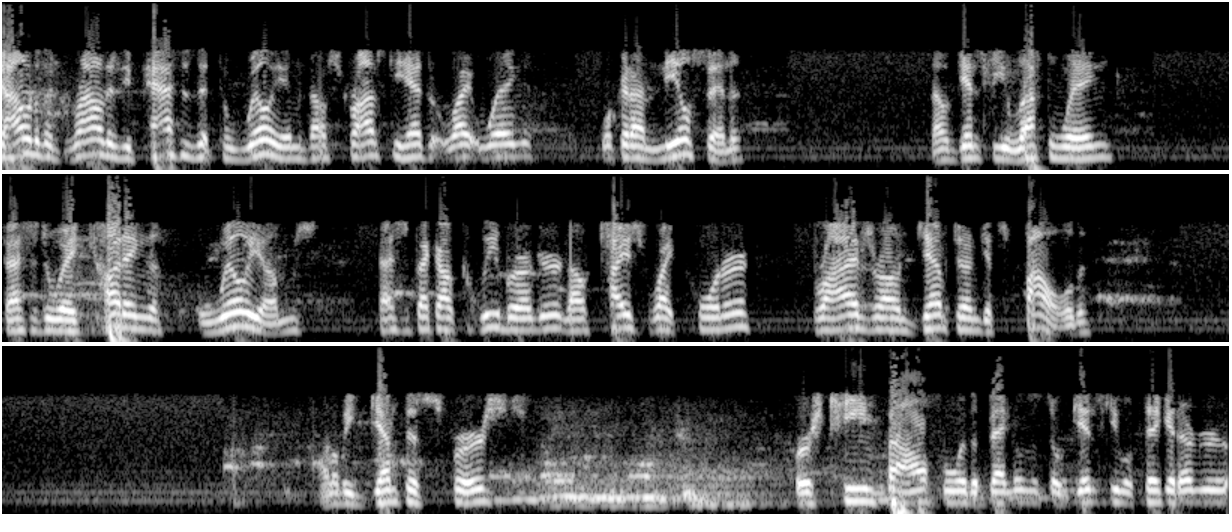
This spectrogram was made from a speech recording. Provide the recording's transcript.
down to the ground as he passes it to Williams. Now Stronsky has it right wing, working on Nielsen. Now Ginsky left wing. Passes away, cutting Williams. Passes back out Kleberger. Now Tice right corner. Drives around Gemta and gets fouled. That'll be Gemta's first. First team foul for the Bengals. And so Ginsky will take it under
